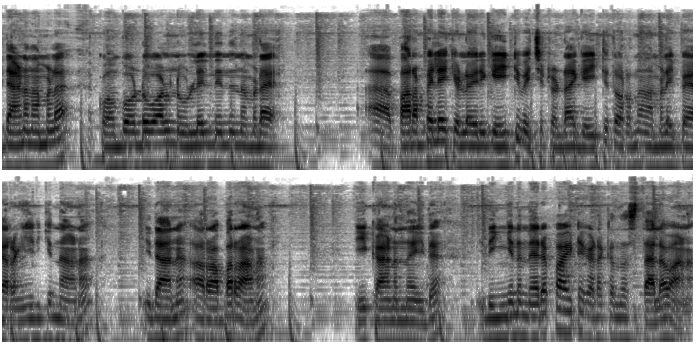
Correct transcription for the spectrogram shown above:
ഇതാണ് നമ്മൾ കോമ്പൗണ്ട് വാളിനുള്ളിൽ നിന്ന് നമ്മുടെ പറമ്പിലേക്കുള്ള ഒരു ഗേറ്റ് വെച്ചിട്ടുണ്ട്. ആ ഗേറ്റ് തുറന്ന് നമ്മളിപ്പോൾ ഇറങ്ങിയിരിക്കുന്നതാണ്. ഇതാണ് റബ്ബറാണ് ഈ കാണുന്ന ഇത്. ഇതിങ്ങനെ നിരപ്പായിട്ട് കിടക്കുന്ന സ്ഥലമാണ്.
